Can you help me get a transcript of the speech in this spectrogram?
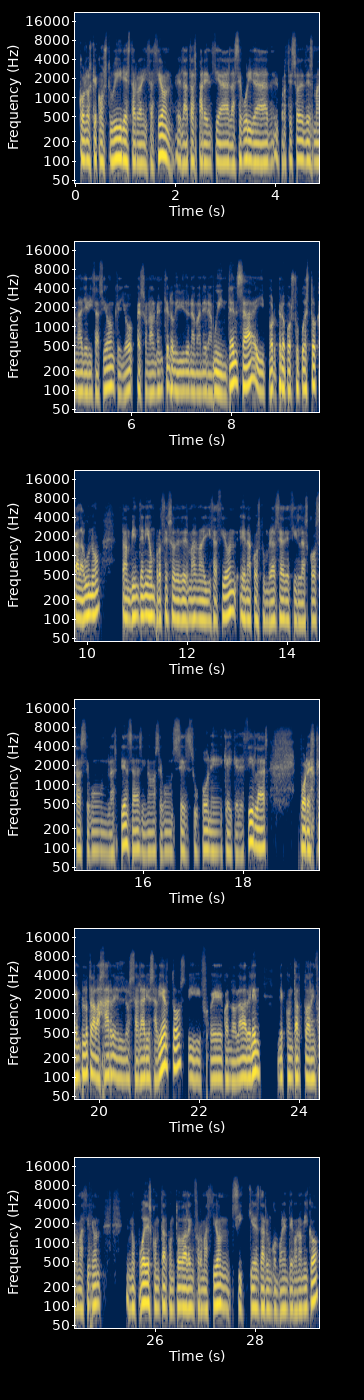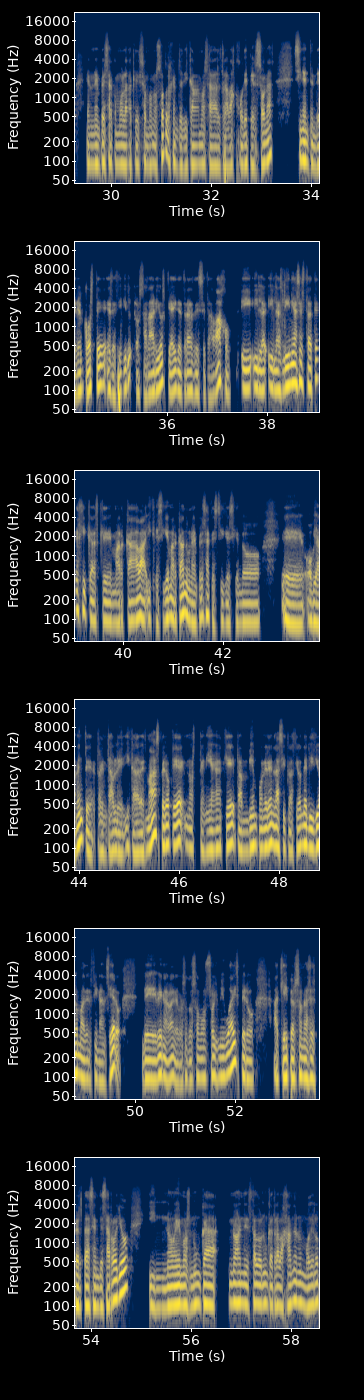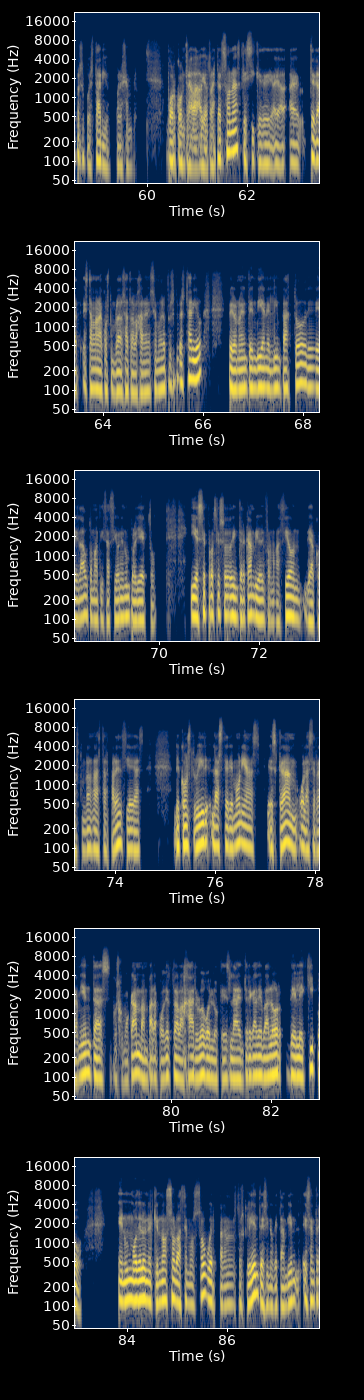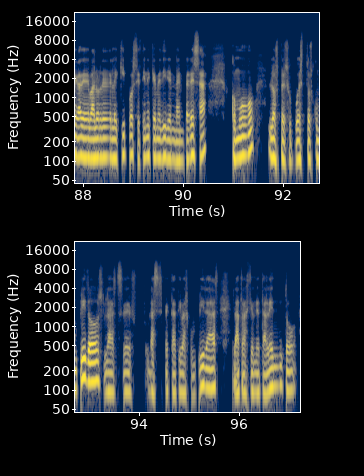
con los que construir esta organización, la transparencia, la seguridad, el proceso de desmanagerización, que yo personalmente lo viví de una manera muy intensa, y pero por supuesto cada uno también tenía un proceso de desmanalización en acostumbrarse a decir las cosas según las piensas y no según se supone que hay que decirlas. Por ejemplo, trabajar en los salarios abiertos, y fue cuando hablaba Belén de contar toda la información, no puedes contar con toda la información si quieres darle un componente económico en una empresa como la que somos nosotros, que nos dedicamos al trabajo de personas, sin entender el coste, es decir, los salarios que hay detrás de ese trabajo. Y, y las líneas estratégicas que marcaba que sigue marcando una empresa que sigue siendo eh, obviamente rentable y cada vez más, pero que nos tenía que también poner en la situación del idioma del financiero, de, venga, vale, vosotros somos, sois muy guays, pero aquí hay personas expertas en desarrollo y no hemos nunca no han estado nunca trabajando en un modelo presupuestario, por ejemplo. Por contra, había otras personas que sí que eh, estaban acostumbradas a trabajar en ese modelo presupuestario, pero no entendían el impacto de la automatización en un proyecto. Y ese proceso de intercambio de información, de acostumbrarnos a las transparencias, de construir las ceremonias Scrum o las herramientas, pues como Kanban, para poder trabajar luego en lo que es la entrega de valor del equipo en un modelo en el que no solo hacemos software para nuestros clientes, sino que también esa entrega de valor del equipo se tiene que medir en la empresa como los presupuestos cumplidos, las, eh, las expectativas cumplidas, la atracción de talento.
